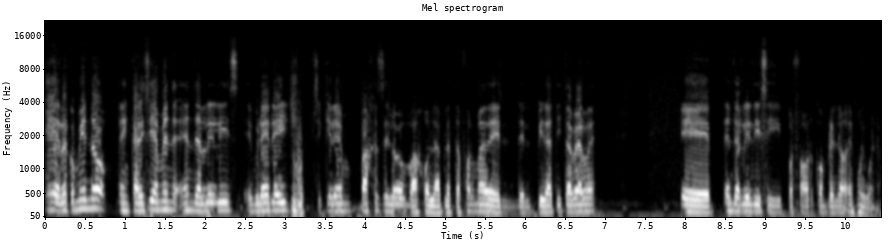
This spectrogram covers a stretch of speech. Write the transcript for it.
Eh, recomiendo encarecidamente Ender Lilies, eh, Bread Age. Si quieren, bájenselo bajo la plataforma del, Piratita Verde. Eh, Ender Lilies y por favor cómprenlo, es muy bueno.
